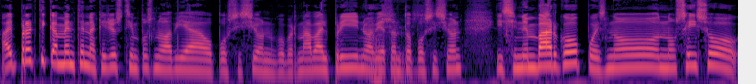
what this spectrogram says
hay prácticamente en aquellos tiempos no había oposición, gobernaba el PRI, no había oposición y sin embargo, pues no no se hizo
